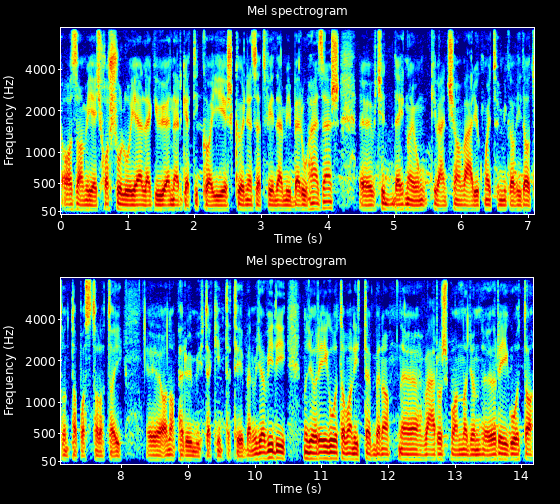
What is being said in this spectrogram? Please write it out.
az, ami egy hasonló jellegű energetikai és környezetvédelmi beruházás, úgyhogy de nagyon kíváncsian várjuk majd, hogy mik a Vidaton tapasztalatai a naperőmű tekintetében. Ugye a Vidi nagyon régóta van itt ebben a városban, nagyon régóta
